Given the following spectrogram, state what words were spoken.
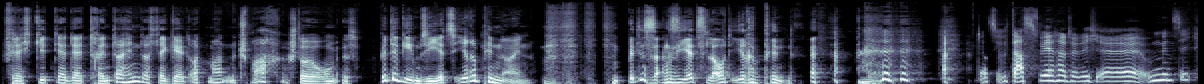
Vielleicht geht ja der Trend dahin, dass der Geldautomat mit Sprachsteuerung ist. Bitte geben Sie jetzt Ihre PIN ein. Bitte sagen Sie jetzt laut Ihre PIN. das das wäre natürlich äh, ungünstig.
